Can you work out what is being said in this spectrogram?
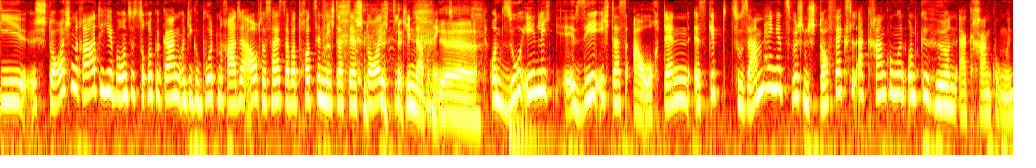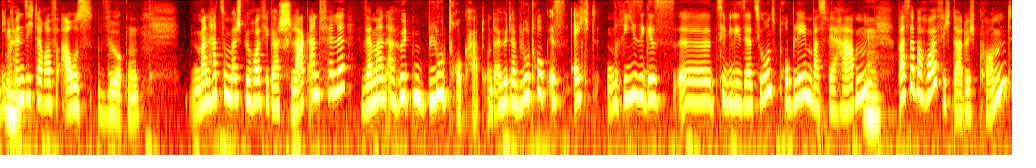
Die Storchenrate hier bei uns ist zurückgegangen und die Geburtenrate auch. Das heißt aber trotzdem nicht, dass der Storch die Kinder bringt. yeah. Und so ähnlich äh, sehe ich das auch. Denn es gibt Zusammenhänge zwischen Stoffwechselerkrankungen und Gehirnerkrankungen. Die mhm. können sich darauf auswirken. Man hat zum Beispiel häufiger Schlaganfälle, wenn man erhöhten Blutdruck hat. Und erhöhter Blutdruck ist echt ein riesiges äh, Zivilisationsproblem, was wir haben, mhm. was aber häufig dadurch kommt,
